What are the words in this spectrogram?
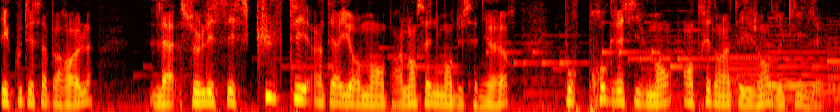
écouter sa parole, se laisser sculpter intérieurement par l'enseignement du Seigneur pour progressivement entrer dans l'intelligence de qui il est.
